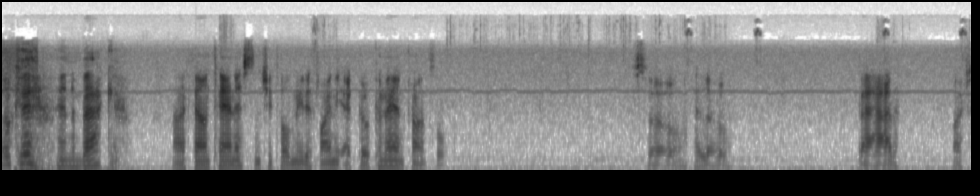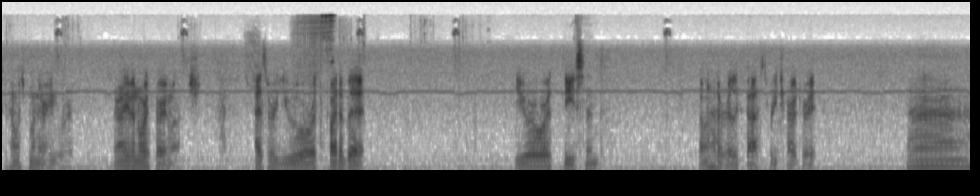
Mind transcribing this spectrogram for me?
Okay, and I'm back. I found Tannis and she told me to find the Echo command console. So, hello. Bad. Well, actually, how much money are you worth? You're not even worth very much. As were you were worth quite a bit. You are worth decent. That one had a really fast recharge rate. Uh,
